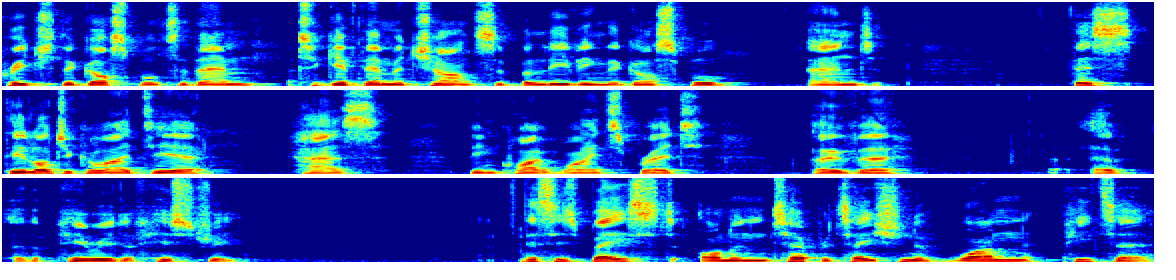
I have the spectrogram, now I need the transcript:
preached the gospel to them, to give them a chance of believing the gospel. And this theological idea has been quite widespread over uh, the period of history. This is based on an interpretation of 1 Peter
